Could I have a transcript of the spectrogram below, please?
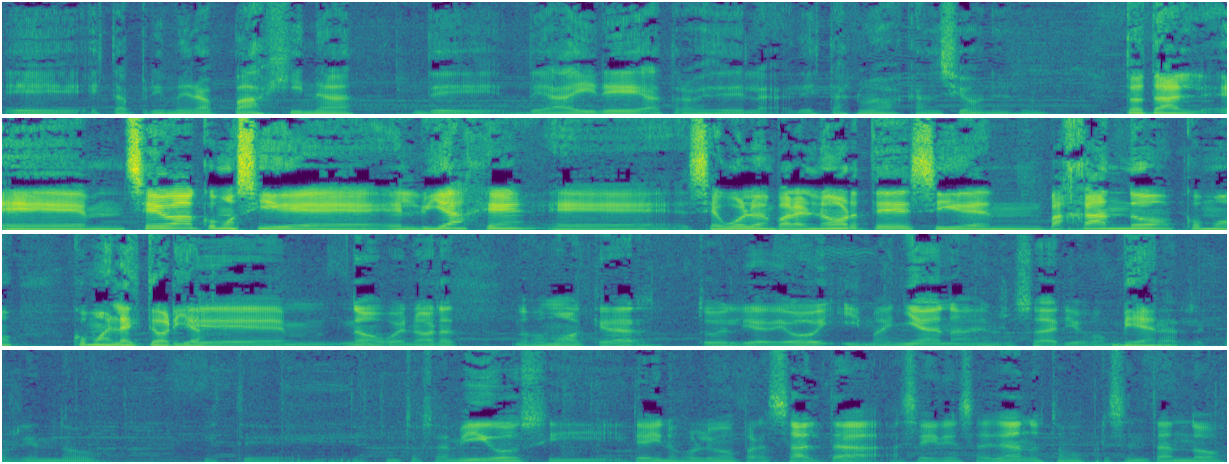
eh, esta primera página de, de aire a través de, la- de estas nuevas canciones. Total. Eh, Seba, ¿cómo sigue el viaje? Eh, ¿Se vuelven para el norte? ¿Siguen bajando? ¿Cómo, cómo es la historia? Eh, no, bueno, ahora nos vamos a quedar todo el día de hoy y mañana en Rosario. Vamos Bien. a estar recorriendo este, distintos amigos y de ahí nos volvemos para Salta a seguir ensayando. Estamos presentando,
